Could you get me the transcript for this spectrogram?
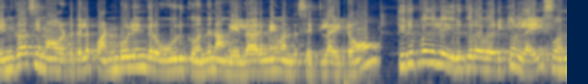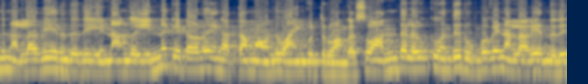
தென்காசி மாவட்டத்தில் பண்பொலிங்கிற ஊருக்கு வந்து நாங்கள் எல்லாருமே வந்து செட்டில் ஆகிட்டோம் திருப்பதியில் இருக்கிற வரைக்கும் லைஃப் வந்து நல்லாவே இருந்தது. நாங்கள் என்ன கேட்டாலும் எங்கள் அத்தா அம்மா வந்து வாங்கி கொடுத்துருவாங்க. ஸோ அந்த அளவுக்கு வந்து ரொம்பவே நல்லாவே இருந்தது.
